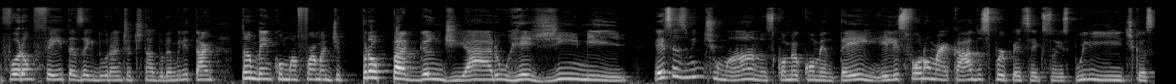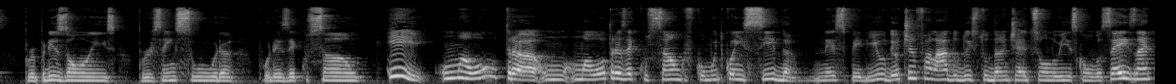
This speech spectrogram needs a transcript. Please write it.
foram feitas aí durante a ditadura militar, também como uma forma de propagandear o regime. Esses 21 anos, como eu comentei, eles foram marcados por perseguições políticas, por prisões, por censura, por execução. E uma outra, um, uma outra execução que ficou muito conhecida nesse período, eu tinha falado do estudante Edson Luiz com vocês, né?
